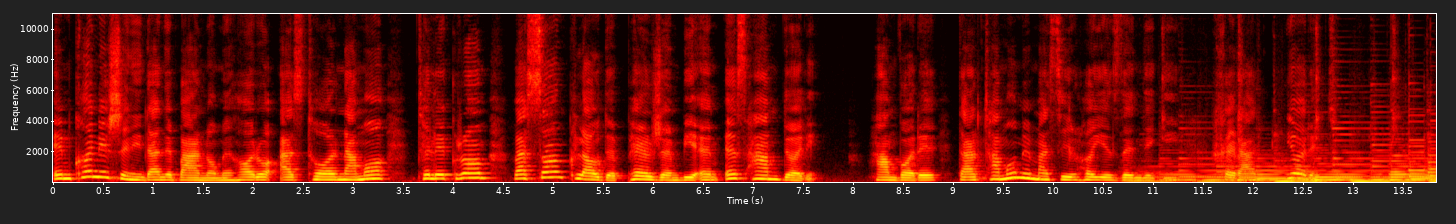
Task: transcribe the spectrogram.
امکان شنیدن برنامه ها رو از تارنما، تلگرام و SoundCloud Persian BMS هم داریم. همواره در تمام مسیرهای زندگی خرد یارتون.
